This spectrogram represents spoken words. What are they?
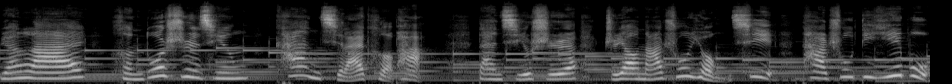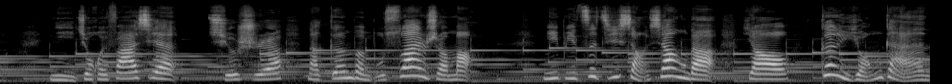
原来很多事情看起来可怕。但其实，只要拿出勇气，踏出第一步，你就会发现，其实那根本不算什么。你比自己想象的要更勇敢、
